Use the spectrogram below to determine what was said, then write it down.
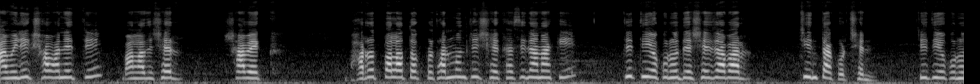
আওয়ামী লীগ সভানেত্রী, বাংলাদেশের সাবেক ভারত পলাতক প্রধানমন্ত্রী শেখ হাসিনা নাকি তৃতীয় কোনো দেশে যাবার চিন্তা করছেন, তৃতীয় কোনো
